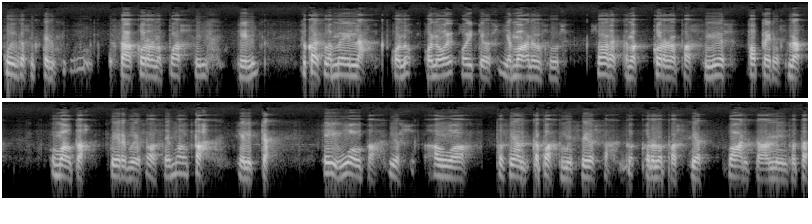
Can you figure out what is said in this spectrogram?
kuinka sitten saa koronapassin, niin jokaisella meillä on, on oikeus ja mahdollisuus saada tämä koronapassi myös paperisena omalta terveysasemalta. Eli ei huolta, jos haluaa tosiaan tapahtumissa, jossa koronapassia vaaditaan, niin tota,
